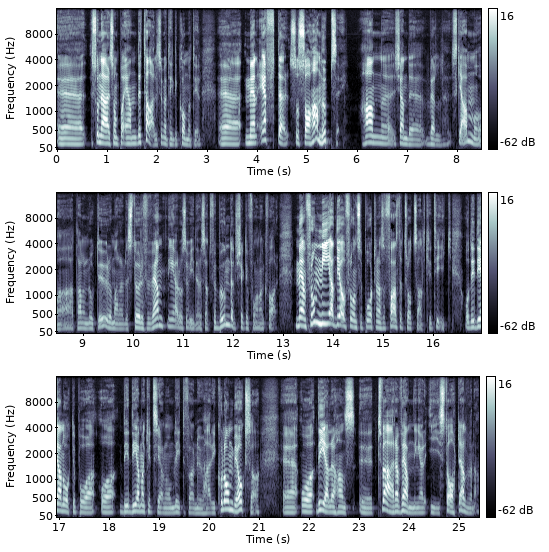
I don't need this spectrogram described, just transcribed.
Eh, så när som på en detalj som jag tänkte komma till. Eh, men efter så sa han upp sig han eh, kände väl skam och att han hade åkt ur och man hade större förväntningar och så vidare så att förbundet försökte få honom kvar. Men från media och från supporterna så fanns det trots allt kritik och det är det han åkte på och det är det man kritiserar honom lite för nu här i Colombia också. Eh, och det gäller hans eh, tvära vändningar i startelverna.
